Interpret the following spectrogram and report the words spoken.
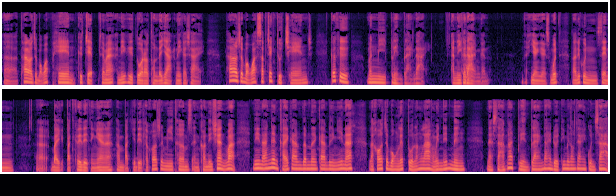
เอ่อถ้าเราจะบอกว่า pain คือเจ็บใช่ไหมอันนี้คือตัวเราทนได้ยากอันนี้ก็ใช่ ถ้าเราจะบอกว่า subject to change ก็คือมันมีเปลี่ยนแปลงได้ อันนี้ก็ได้เหมือนกัน อย่างอย่างสมมติตอนที่คุณเซ็นใบบัตรเครดิตอย่างเงี้ยนะทำบัตรเครดิต แล้วก็จะมี terms and condition ว่านี่นะเงื่อนไขการดำเนินการเป็นอย่างนี้นะ แล้วเขาก็จะวงเล็บตัวล่างๆไว้นิดนึงนะสามารถเปลี่ยนแปลงได้โดยที่ไม่ต้องแจ้งให้คุณทราบ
